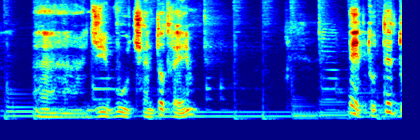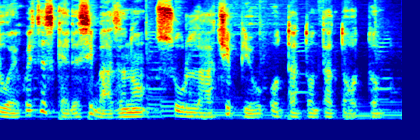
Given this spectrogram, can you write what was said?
eh, GV103 e tutte e due queste schede si basano sulla CPU 8088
